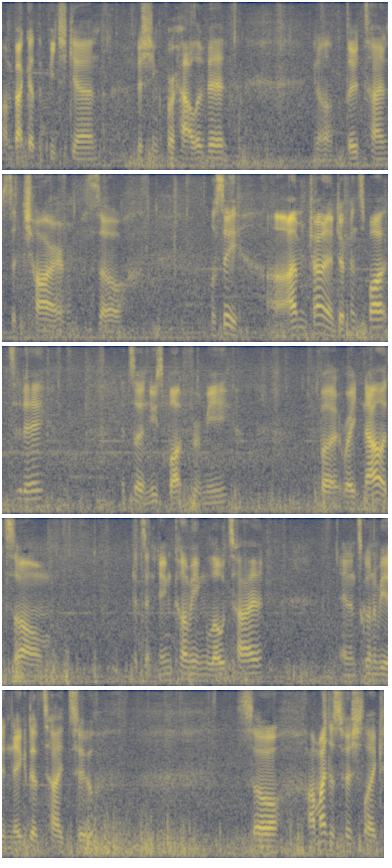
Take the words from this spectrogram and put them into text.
I'm back at the beach again, fishing for halibut. You know, third time's the charm, so we'll see. Uh, I'm trying a different spot today. It's a new spot for me, but right now it's um it's an incoming low tide and it's gonna be a negative tide too. So I might just fish like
